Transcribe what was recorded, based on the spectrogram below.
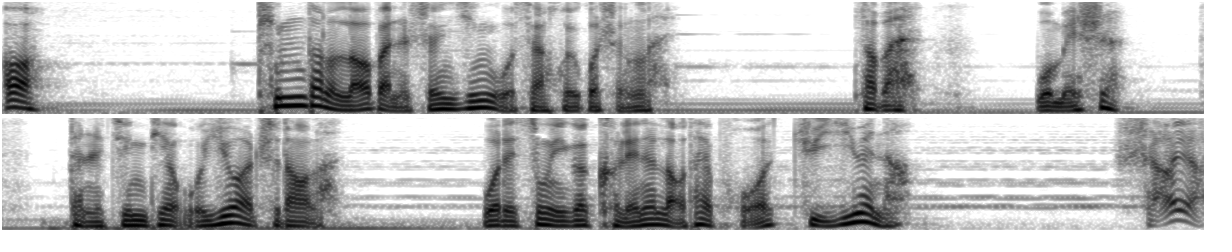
哦。听到了老板的声音，我才回过神来。老板，我没事，但是今天我又要迟到了，我得送一个可怜的老太婆去医院呢。啥呀？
